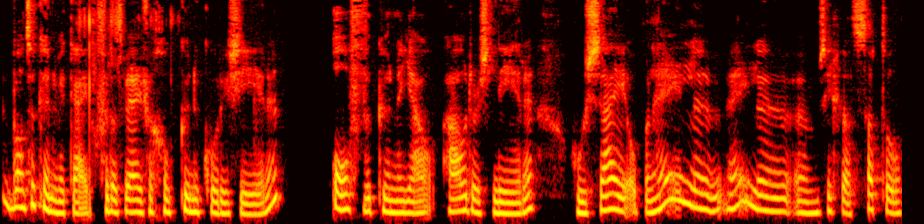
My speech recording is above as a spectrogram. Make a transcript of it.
Want dan kunnen we kijken of we even gewoon kunnen corrigeren. Of we kunnen jouw ouders leren hoe zij op een hele, hele ehm, zeg dat, subtle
